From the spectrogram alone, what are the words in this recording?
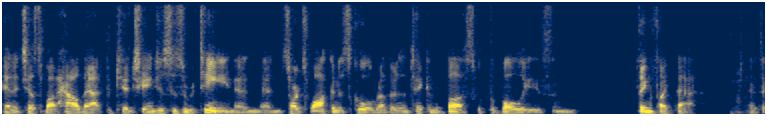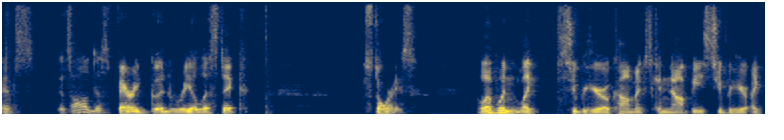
And it's just about how that the kid changes his routine and, and starts walking to school rather than taking the bus with the bullies and things like that. It, it's it's all just very good realistic stories. I love when like superhero comics cannot be superhero like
